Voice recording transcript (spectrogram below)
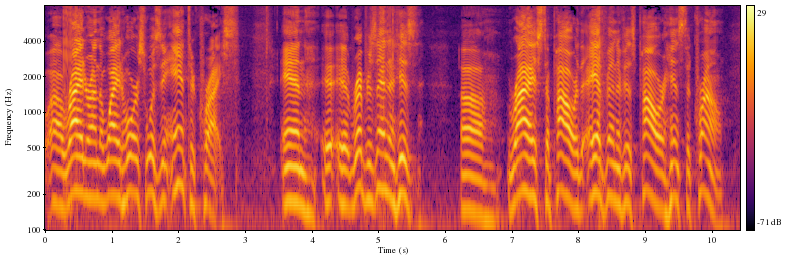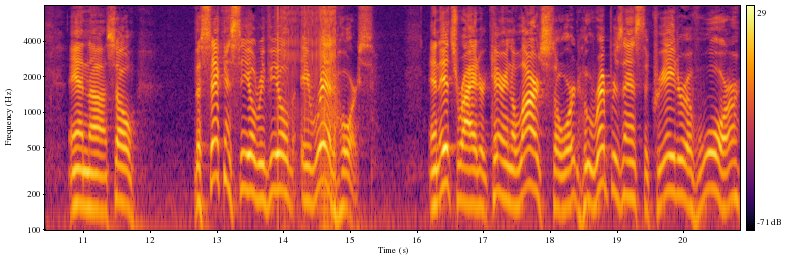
uh, rider on the white horse was the Antichrist. And it, it represented his uh, rise to power, the advent of his power, hence the crown. And uh, so the second seal revealed a red horse and its rider carrying a large sword, who represents the creator of war,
